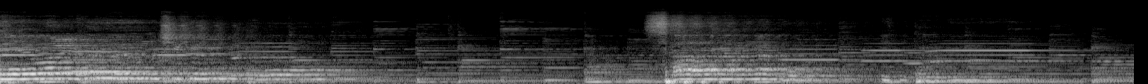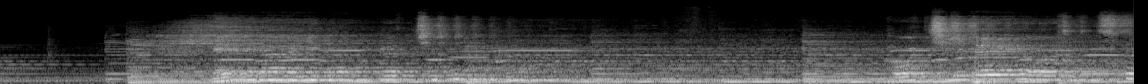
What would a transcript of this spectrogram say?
세월 흐른 지금도 사랑하고 있다니 내 나이가 몇인가? 꽃이 되어진 썰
